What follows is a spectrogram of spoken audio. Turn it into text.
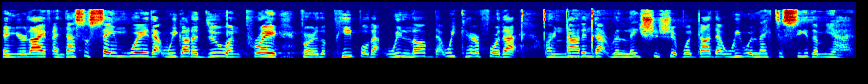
in your life. And that's the same way that we gotta do and pray for the people that we love, that we care for, that are not in that relationship with God that we would like to see them yet.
